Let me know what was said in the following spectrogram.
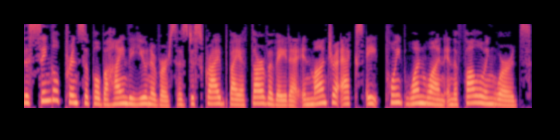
The single principle behind the universe is described by Atharvaveda in Mantra X 8.11 in the following words.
